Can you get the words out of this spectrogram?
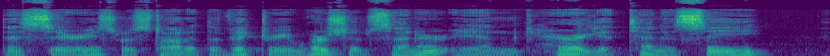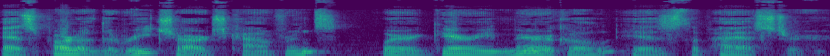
This series was taught at the Victory Worship Center in Harrogate, Tennessee, as part of the Recharge Conference, where Gary Miracle is the pastor.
